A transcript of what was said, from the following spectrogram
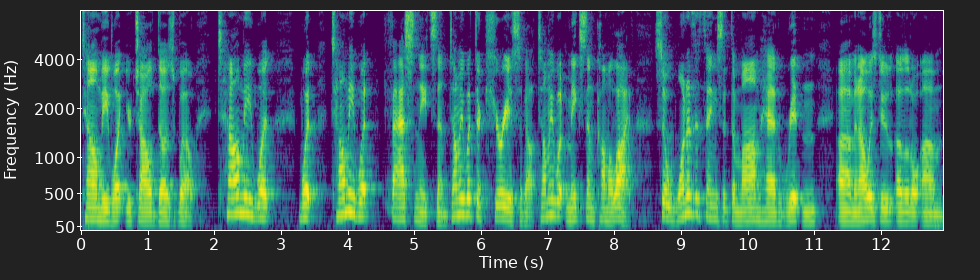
tell me what your child does well. Tell me what what tell me what fascinates them. Tell me what they're curious about. Tell me what makes them come alive. So one of the things that the mom had written, um, and I always do a little um,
